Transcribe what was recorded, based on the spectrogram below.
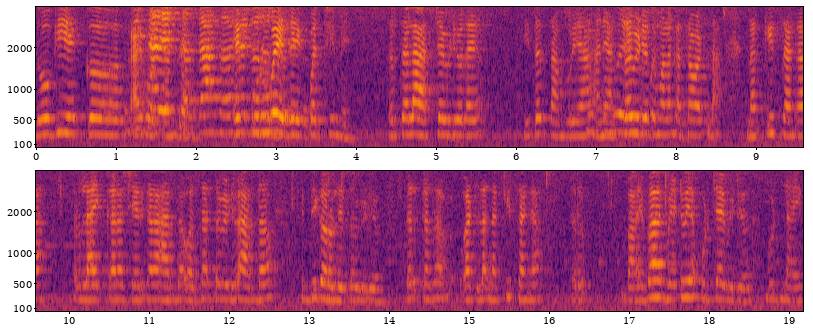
दोघी एक काय बोलतात एक पूर्व तर एक पश्चिम. आहे तर चला आजच्या व्हिडिओला इथंच थांबूया. आणि आजचा व्हिडिओ तुम्हाला कसा वाटला नक्कीच सांगा. तर लाईक करा शेअर करा. अर्धा वर्षाचा व्हिडिओ अर्धा सिद्धी करोलेचा व्हिडिओ तर कसा वाटला नक्कीच सांगा. तर बाय बाय भेटूया पुढच्या व्हिडिओत गुड नाईट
